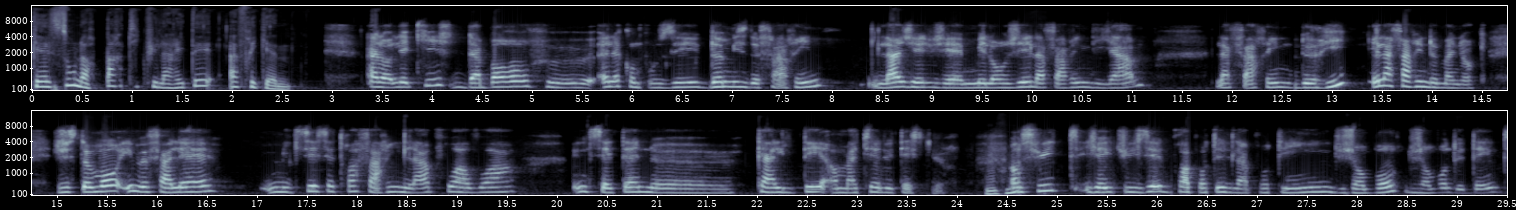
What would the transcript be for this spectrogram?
quelles sont leurs particularités africaines? Alors, les quiches, d'abord, euh, elle est composée d'un mix de farine. Là, j'ai mélangé la farine d'yam, la farine de riz et la farine de manioc. Justement, il me fallait mixer ces trois farines-là pour avoir une certaine euh, qualité en matière de texture. Ensuite, j'ai utilisé pour apporter de la protéine, du jambon, du jambon de dinde,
